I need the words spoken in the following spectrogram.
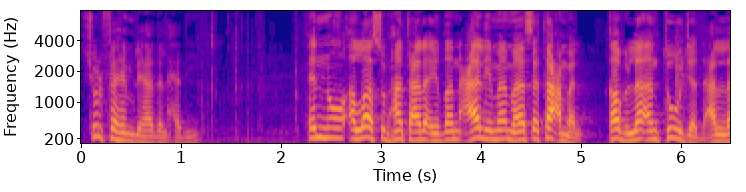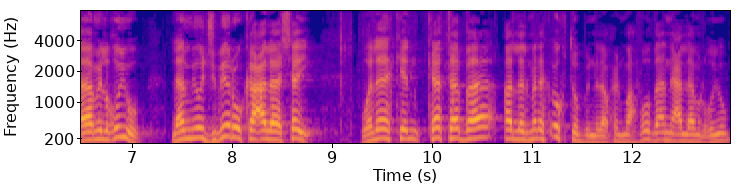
شو الفهم لهذا الحديث؟ إنه الله سبحانه وتعالى أيضا علم ما ستعمل قبل أن توجد علام الغيوب. لم يجبرك على شيء ولكن كتب قال للملك اكتب من اللوح المحفوظ لاني علام الغيوب.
